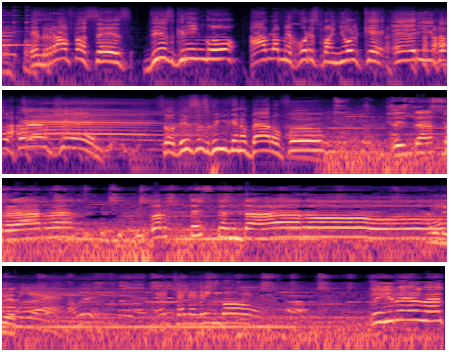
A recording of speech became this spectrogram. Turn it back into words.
And Rafa says, this gringo habla mejor español que Eddie the Virgin. So this is who you're gonna battle, fool. Yeah. Échale, gringo. Mire la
